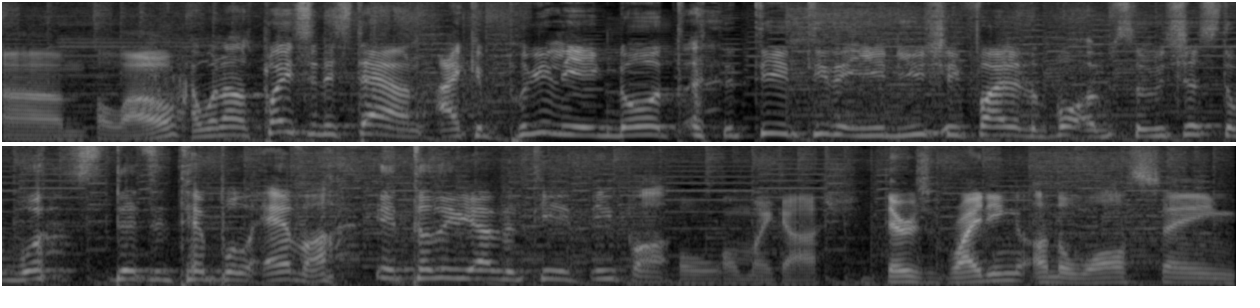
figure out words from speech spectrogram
Um. Hello. And when I was placing this down, I completely ignored the TNT that you'd usually find at the bottom. So it's just the worst desert temple ever. It doesn't even have the TNT part. Oh, oh my gosh. There's writing on the wall saying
